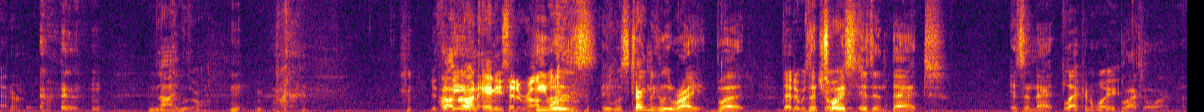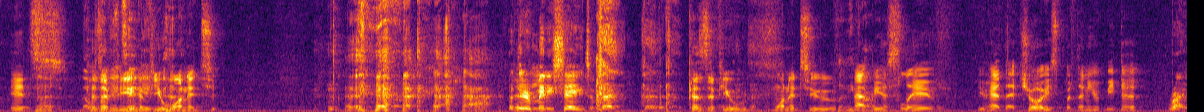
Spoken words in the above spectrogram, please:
I don't know. Nah, he was wrong. Mm. You I thought mean, wrong and you said it wrong. he was he was technically right, but that it was the a choice. isn't that isn't that black and white. black and white. It's because pun if you if you wanted to But there are many shades of that. that because if you wanted to not be a slave, you had that choice, but then you'd be dead. right,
